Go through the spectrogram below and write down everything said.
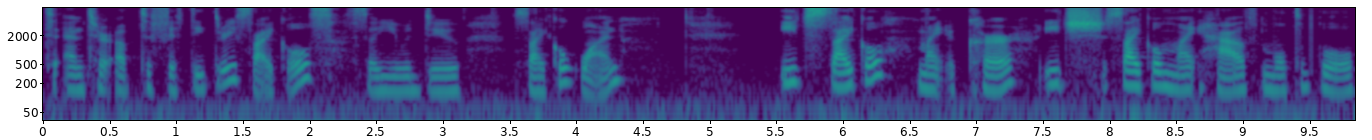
to enter up to 53 cycles. So you would do cycle one. Each cycle might occur, each cycle might have multiple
